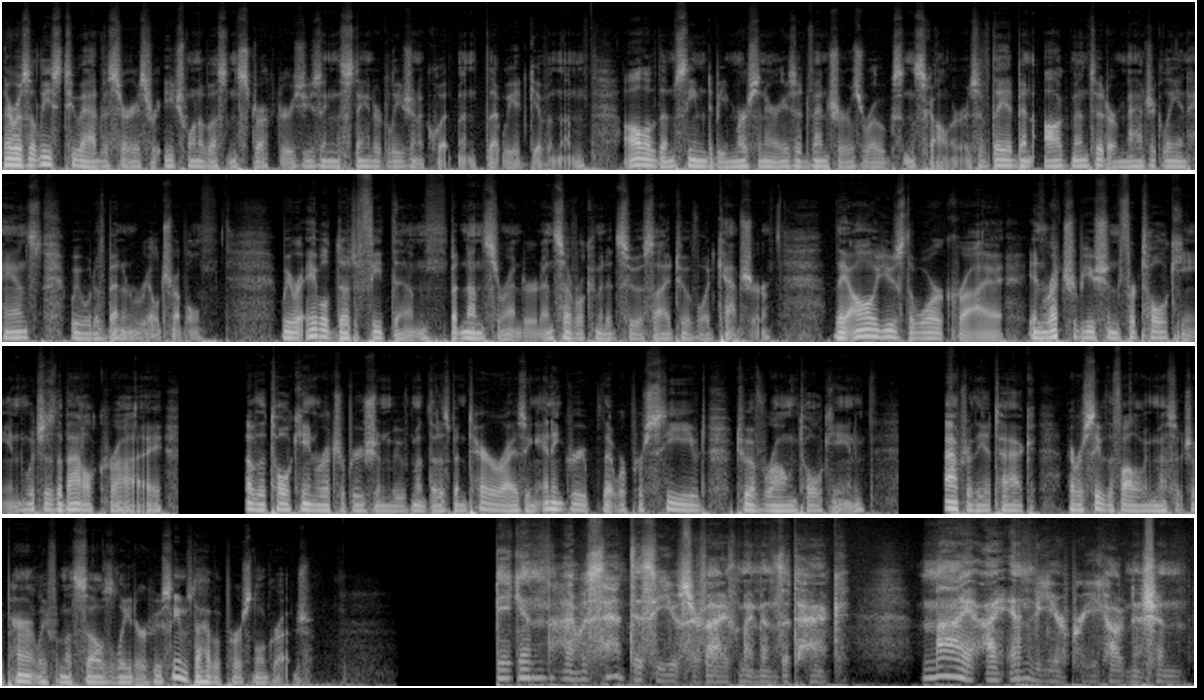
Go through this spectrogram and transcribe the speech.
There was at least two adversaries for each one of us instructors using the standard Legion equipment that we had given them. All of them seemed to be mercenaries, adventurers, rogues, and scholars. If they had been augmented or magically enhanced, we would have been in real trouble. We were able to defeat them, but none surrendered, and several committed suicide to avoid capture. They all used the war cry in retribution for Tolkeen, which is the battle cry of the Tolkeen retribution movement that has been terrorizing any group that were perceived to have wronged Tolkeen. After the attack, I received the following message, apparently from the cell's leader, who seems to have a personal grudge. Beacon, I was sad to see you survive my men's attack. My, I envy your precognition.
